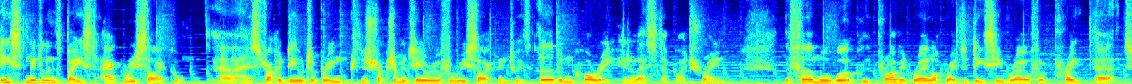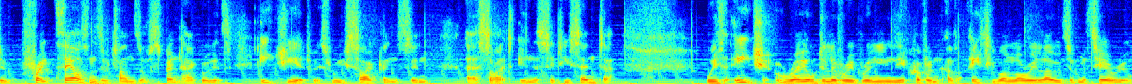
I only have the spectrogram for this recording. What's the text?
East Midlands based AgRecycle uh, has struck a deal to bring construction material for recycling to its urban quarry in Leicester by train. The firm will work with private rail operator DC Rail for freight, uh, to freight thousands of tons of spent aggregates each year to its recycling sin, uh, site in the city centre. With each rail delivery bringing the equivalent of 81 lorry loads of material,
